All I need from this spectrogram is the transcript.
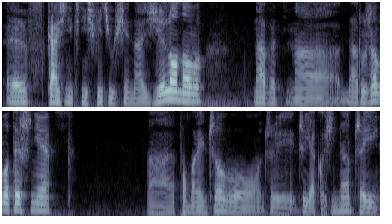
E, Wskaźnik nie świecił się na zielono, nawet na, na różowo też nie. Na pomarańczowo, czy, czy jakoś inaczej,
